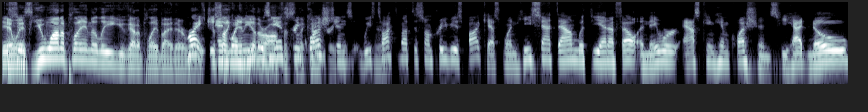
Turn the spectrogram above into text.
this and is, if you want to play in the league, you got to play by their rules, right. just and like any other office in the questions, country. We've yeah. talked about this on previous podcasts. When he sat down with the NFL and they were asking him questions, he had no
